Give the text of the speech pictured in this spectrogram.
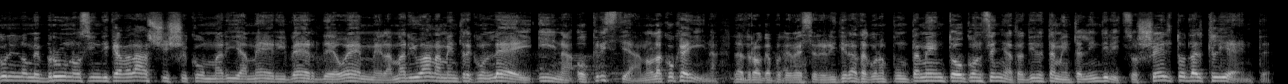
Con il nome Bruno si indicava l'ashish, con Maria, Mary, Verde o M la marijuana, mentre con lei, Ina o Cristiano la cocaina. La droga poteva essere ritirata con appuntamento o consegnata direttamente all'indirizzo scelto dal cliente.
